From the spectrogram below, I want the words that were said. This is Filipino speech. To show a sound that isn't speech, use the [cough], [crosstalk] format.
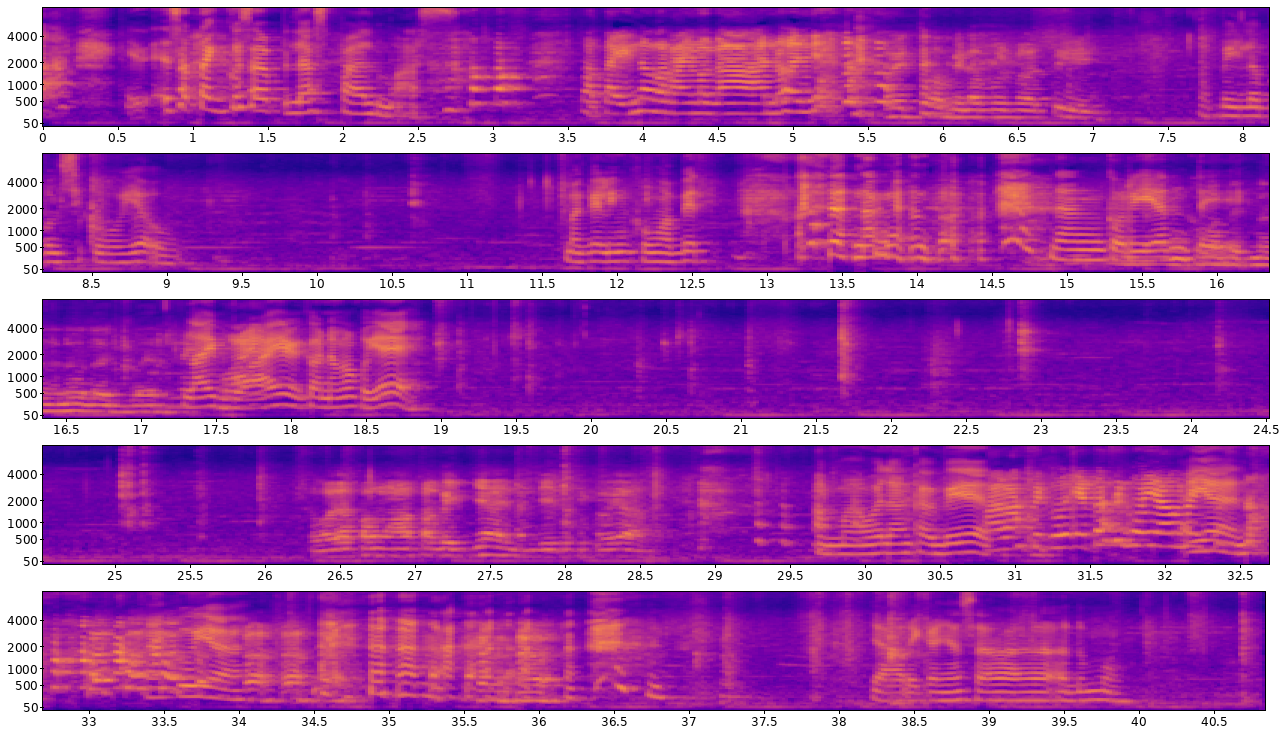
[laughs] sa tag ko sa Las Palmas. [laughs] Patay na, maraming mag-aanuhan niya. Oh, ito, available pala ito eh. Available si kuya, oh. Magaling kumabit [laughs] ng ano, ng kuryente. Kumabit ng ano, live wire. Live wire. Ikaw naman, kuya eh. So wala pang mga kabit dyan. Nandito si Kuya. Yung mga walang kabit. Parang si kuya, ito si kuya may Ayan. Ay, kuya. [laughs] Yari ka niya sa ano mo.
